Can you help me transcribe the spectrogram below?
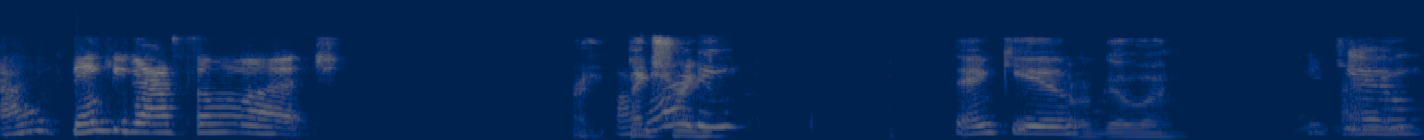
All right, thank you guys so much. Great. Thanks, Sharita. Alrighty. Thank Have you. a good one. Thank Bye.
